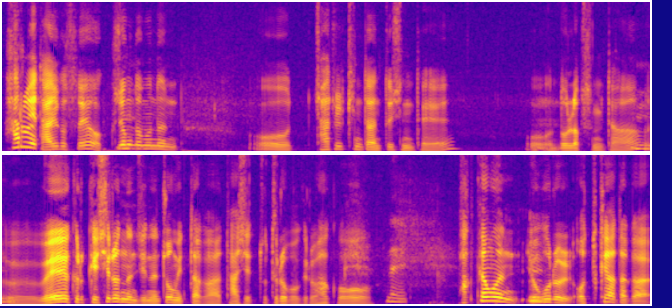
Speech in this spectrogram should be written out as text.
하루에 다 읽었어요. 그 네. 정도면은 어, 잘 읽힌다는 뜻인데 어, 음. 놀랍습니다. 음. 어, 왜 그렇게 싫었는지는 좀 이따가 다시 또 들어보기로 하고 네. 박평은 요거를 어떻게 하다가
